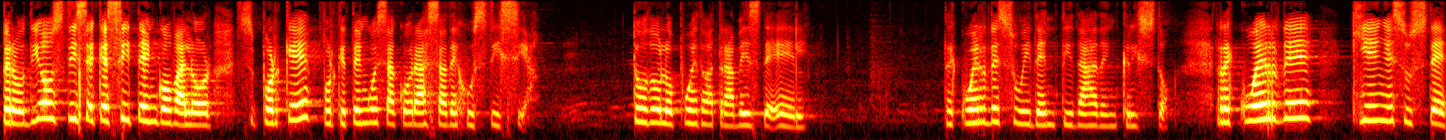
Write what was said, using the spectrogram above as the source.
pero Dios dice que sí tengo valor. ¿Por qué? Porque tengo esa coraza de justicia. Todo lo puedo a través de Él. Recuerde su identidad en Cristo. Recuerde quién es usted.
